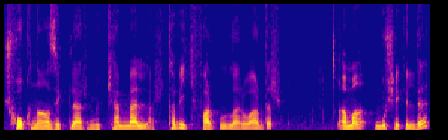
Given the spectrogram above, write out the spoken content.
Çok nazikler, mükemmeller. Tabii ki farklılıkları vardır. Ama bu şekilde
